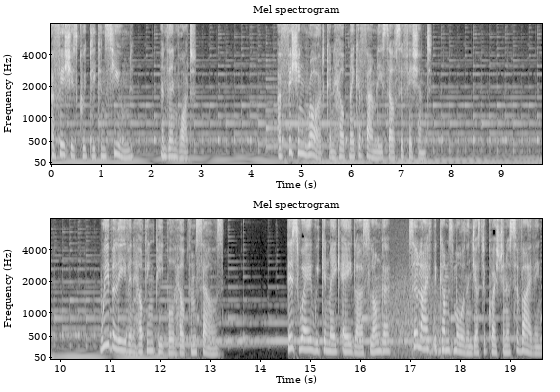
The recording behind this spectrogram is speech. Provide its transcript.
A fish is quickly consumed, and then what? A fishing rod can help make a family self-sufficient. We believe in helping people help themselves. This way we can make aid last longer, so life becomes more than just a question of surviving.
